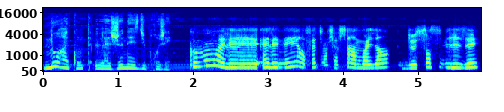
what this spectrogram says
nous raconte la jeunesse du projet. Comment elle est, elle est née En fait, on cherchait un moyen de sensibiliser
